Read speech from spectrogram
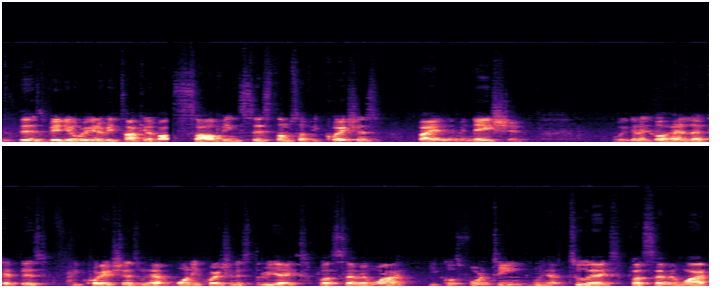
In this video, we're going to be talking about solving systems of equations by elimination. We're going to go ahead and look at this equations. We have one equation is 3x plus 7y equals 14. We have 2x plus 7y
